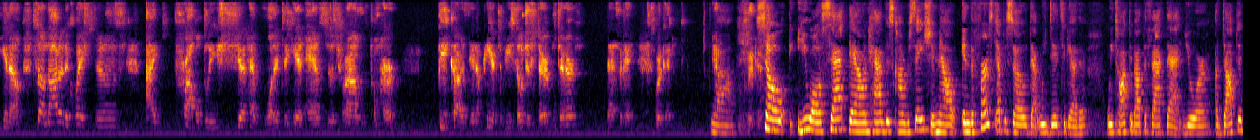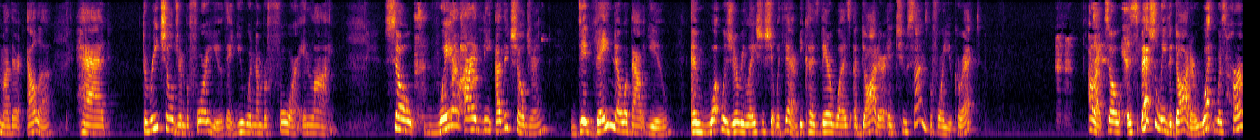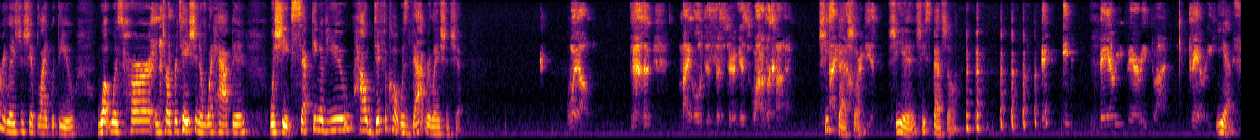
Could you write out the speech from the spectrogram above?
You know. So a lot of the questions I probably should have wanted to get answers from from her because it appeared to be so disturbing to her. That's okay. We're good. Wow. We're good. So you all sat down, had this conversation. Now, in the first episode that we did together, we talked about the fact that your adopted mother, Ella, had three children before you, that you were number four in line. So, where are the other children? Did they know about you? And what was your relationship with them? Because there was a daughter and two sons before you, correct? So especially the daughter, what was her relationship like with you? What was her interpretation of what happened? Was she accepting of you? How difficult was that relationship? Well, my oldest sister is one of a kind. She's special. She is. She's special. Very, very blunt. Very. yes.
